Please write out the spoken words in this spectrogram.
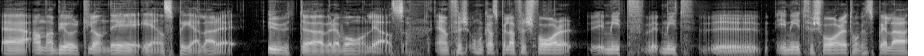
Eh, Anna Björklund, det är en spelare utöver det vanliga alltså. En för, hon kan spela försvar i, mitt, mitt, uh, i mittförsvaret, hon kan spela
